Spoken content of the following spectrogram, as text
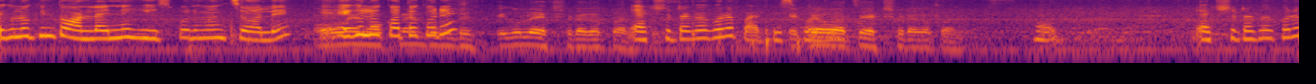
এগুলো। কিন্তু অনলাইনে হিউজ পরিমাণ চলে। এগুলো কত করে? এগুলো একশো টাকা পার একশো টাকা করে পার পিস এটাও আছে একশো টাকা পার হ্যাঁ একশো টাকা করে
